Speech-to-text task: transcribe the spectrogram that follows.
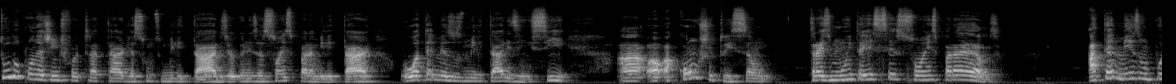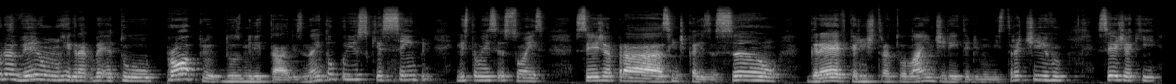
tudo quando a gente for tratar de assuntos militares, organizações paramilitar ou até mesmo os militares em si, a, a, Constituição traz muitas exceções para elas. Até mesmo por haver um regramento próprio dos militares, né? Então por isso que é sempre eles têm exceções, seja para sindicalização, greve que a gente tratou lá em direito administrativo, seja que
